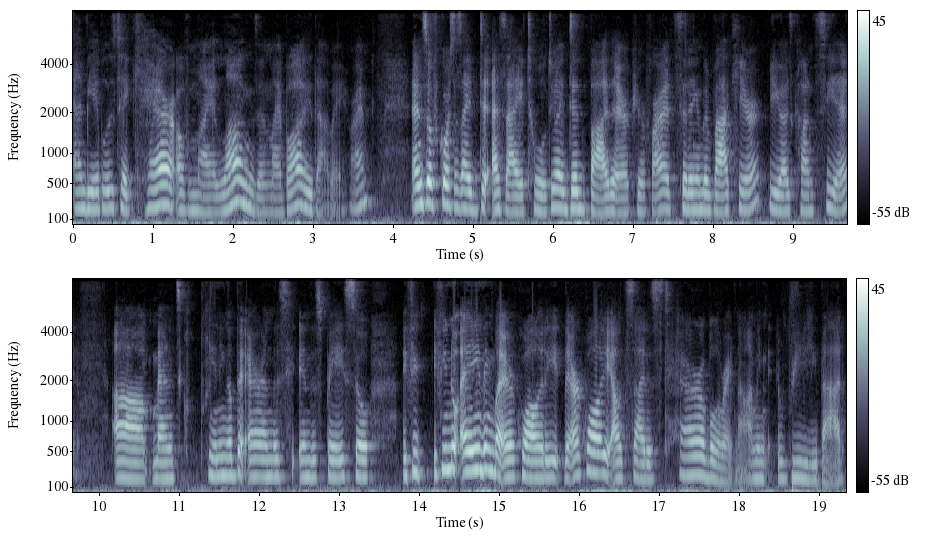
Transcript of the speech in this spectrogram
and be able to take care of my lungs and my body that way, right? And so, of course, as I did, as I told you, I did buy the air purifier. It's sitting in the back here. You guys can't see it, um, and it's cleaning up the air in this in the space. So, if you if you know anything about air quality, the air quality outside is terrible right now. I mean, really bad.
